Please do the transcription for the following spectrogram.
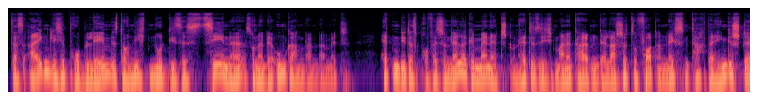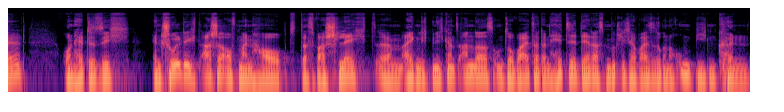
das eigentliche Problem ist doch nicht nur diese Szene, sondern der Umgang dann damit. Hätten die das professioneller gemanagt und hätte sich meinethalben der Laschet sofort am nächsten Tag dahingestellt und hätte sich entschuldigt, Asche auf mein Haupt, das war schlecht, ähm, eigentlich bin ich ganz anders und so weiter, dann hätte der das möglicherweise sogar noch umbiegen können.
